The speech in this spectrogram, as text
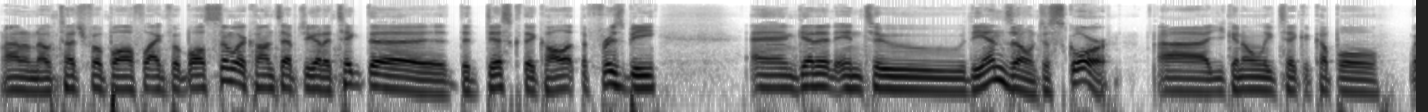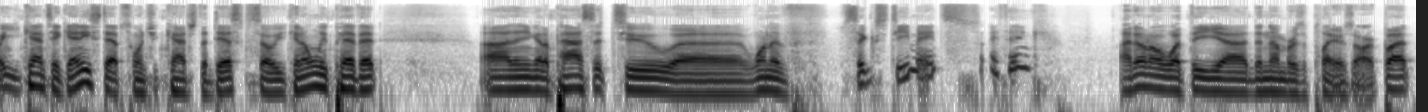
I don't know, touch football, flag football, similar concept. You got to take the the disc they call it, the frisbee, and get it into the end zone to score. Uh, you can only take a couple. Well, you can't take any steps once you catch the disc, so you can only pivot. Uh, then you got to pass it to uh, one of six teammates, I think. I don't know what the uh, the numbers of players are, but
